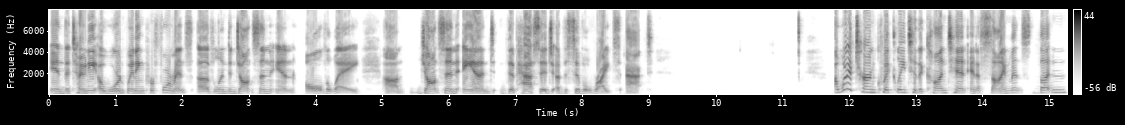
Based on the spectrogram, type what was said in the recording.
in the Tony Award winning performance of Lyndon Johnson in All the Way. Um, Johnson and the passage of the Civil Rights Act. I want to turn quickly to the content and assignments button.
